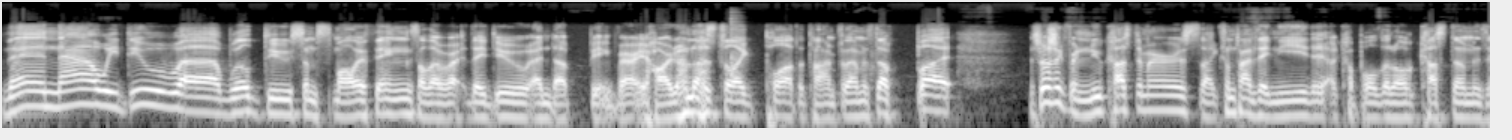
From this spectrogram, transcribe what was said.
Then now we do uh, we'll do some smaller things, although they do end up being very hard on us to like pull out the time for them and stuff. But especially for new customers. Like sometimes they need a couple little customs.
